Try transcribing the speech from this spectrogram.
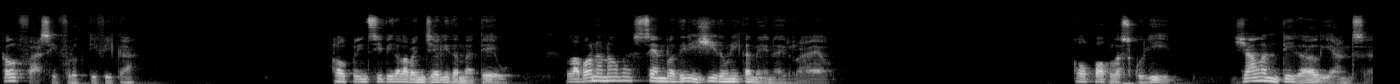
que el faci fructificar. Al principi de l'Evangeli de Mateu, la bona nova sembla dirigida únicament a Israel. El poble escollit, ja l'antiga aliança,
